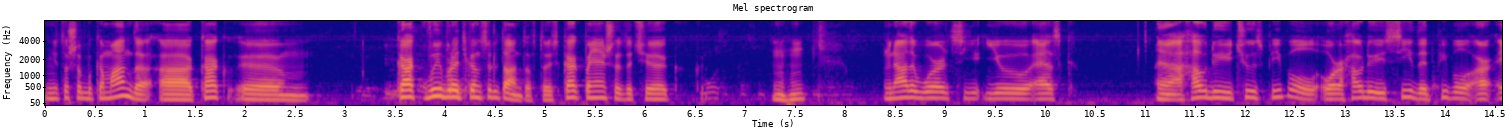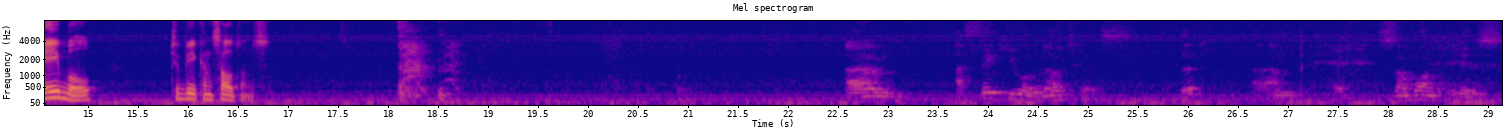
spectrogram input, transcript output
не то чтобы команда, а как, эм, как выбрать консультантов? То есть как понять, что это человек... Мгм. In other words, you, you ask, uh, how do you choose people or how do you see that people are able to be consultants? Um, I think you will notice that um, if someone is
